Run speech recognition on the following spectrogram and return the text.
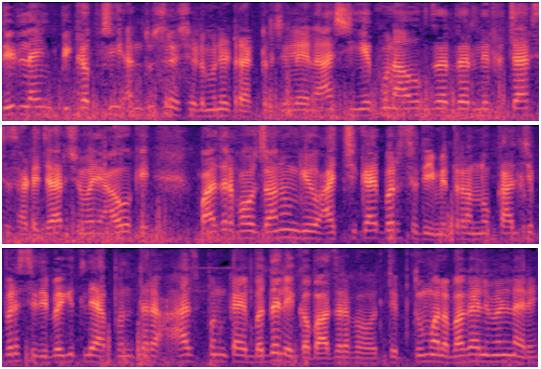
दीड लाईन पिकअपची आणि दुसऱ्या शेडमध्ये ट्रॅक्टरची लाईन अशी एकूण आवक जर धरली तर चारशे साडेचारशे म्हणजे आवक आहे. बाजारभाव जाणून घेऊ. आजची काय परिस्थिती मित्रांनो? कालची परिस्थिती बघितली आपण तर आज पण काय बदल आहे का बाजारभावात? ते तुम्हाला बघायला मिळणार आहे.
